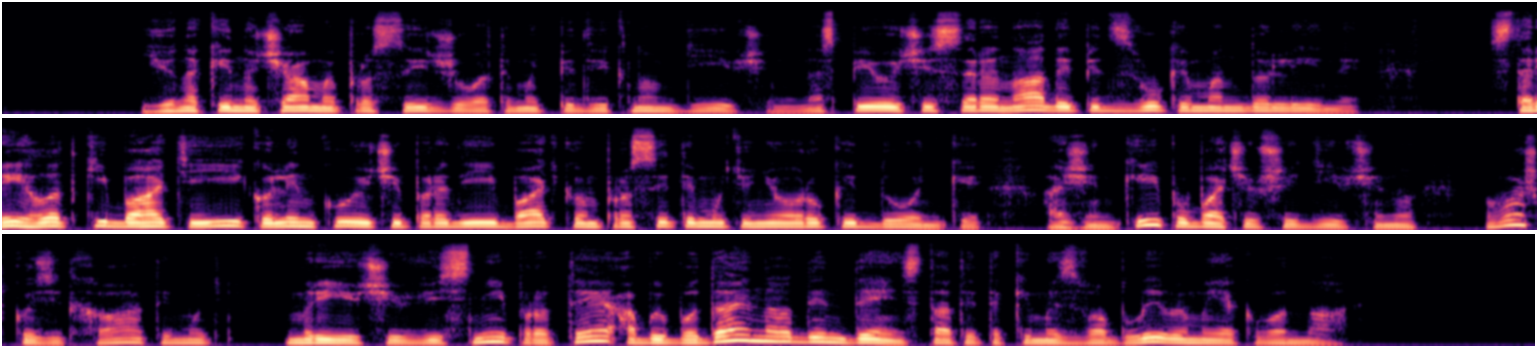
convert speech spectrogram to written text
Юнаки ночами просиджуватимуть під вікном дівчини, наспівуючи серенади під звуки мандоліни. Старі гладкі багатії, колінкуючи перед її батьком, проситимуть у нього руки доньки, а жінки, побачивши дівчину, важко зітхатимуть, мріючи в вісні про те, аби бодай на один день стати такими звабливими, як вона.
